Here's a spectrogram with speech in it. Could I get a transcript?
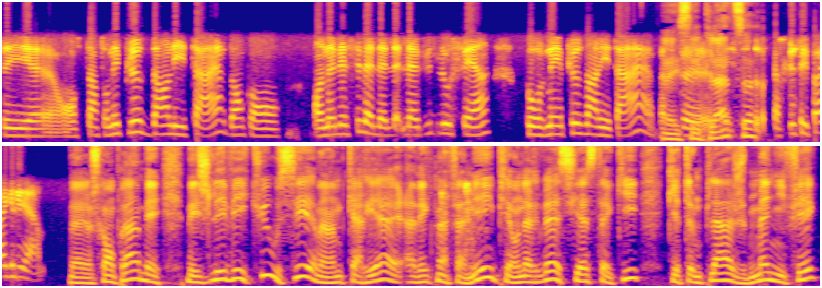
s'est, euh, on s'est entourné plus dans les terres, donc on, on a laissé la, la, vue de l'océan pour venir plus dans les terres. Parce c'est plate, ça. Parce que c'est pas agréable. Ben, je comprends, mais mais je l'ai vécu aussi à ma carrière avec ma famille, puis on arrivait à Siastaki, qui est une plage magnifique,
